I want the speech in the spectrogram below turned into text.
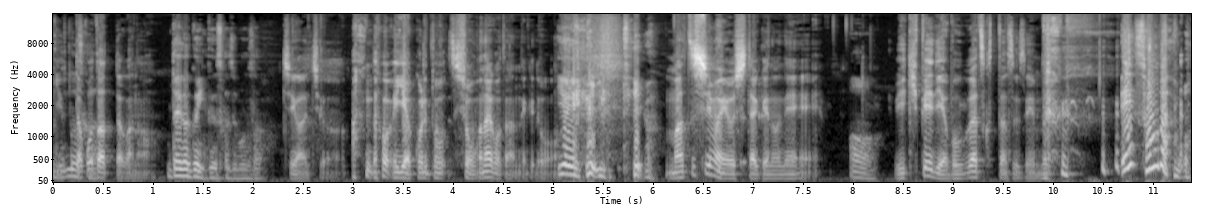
言ったことあったかな？大学院行くんですか、ズボンさん。違う違う。あの、いや、これと、しょうもないことなんだけどい、やいや、言ってよ。松島義武のね、うん。ウィキペディア僕が作ったんですよ、全部。いえ、そうな の？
